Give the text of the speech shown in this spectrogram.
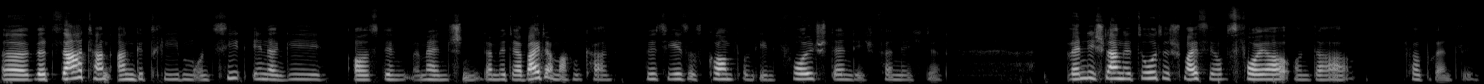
äh, wird Satan angetrieben und zieht Energie aus den Menschen, damit er weitermachen kann, bis Jesus kommt und ihn vollständig vernichtet. Wenn die Schlange tot ist, schmeißt sie aufs Feuer und da verbrennt sie.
